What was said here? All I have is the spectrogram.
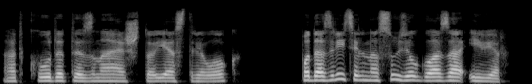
«Откуда ты знаешь, что я стрелок?» Подозрительно сузил глаза Ивер.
